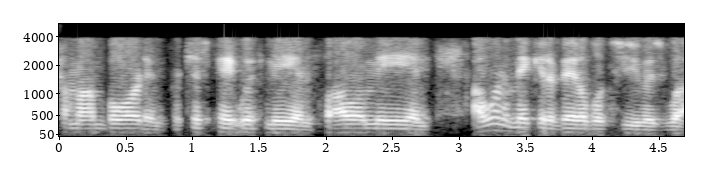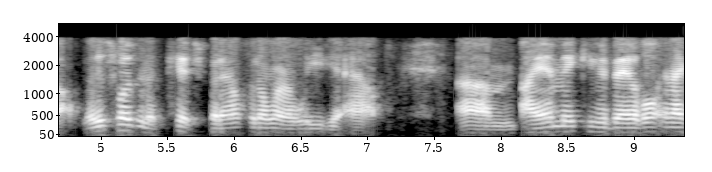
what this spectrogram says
come on board and participate with me and follow me, and I want to make it available to you as well. Now, this wasn't a pitch, but I also don't want to leave you out. Um, I am making it available, and I,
